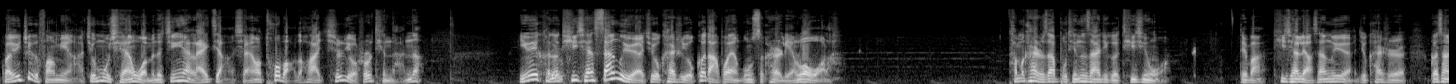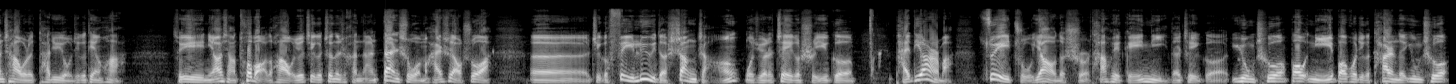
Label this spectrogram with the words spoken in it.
关于这个方面啊，就目前我们的经验来讲，想要脱保的话，其实有时候挺难的，因为可能提前三个月就开始有各大保险公司开始联络我了，他们开始在不停的在这个提醒我，对吧？提前两三个月就开始隔三差五的他就有这个电话，所以你要想脱保的话，我觉得这个真的是很难。但是我们还是要说啊，呃，这个费率的上涨，我觉得这个是一个排第二吧。最主要的是，它会给你的这个用车，包你包括这个他人的用车，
